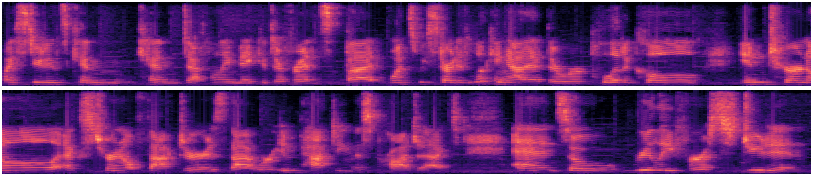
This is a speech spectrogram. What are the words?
my students can can definitely make a difference. But once we started looking at it, there were political, internal, external factors that were impacting this project, and so really for a student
